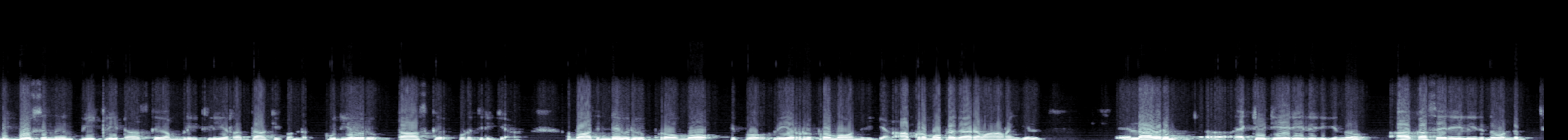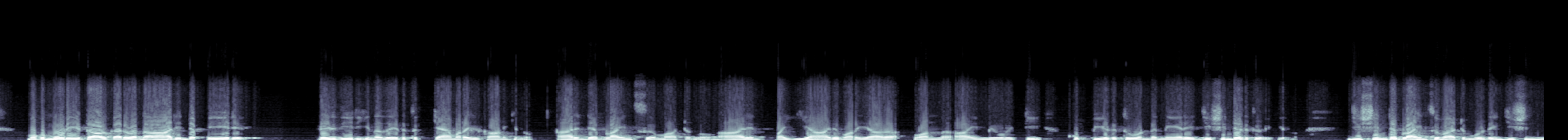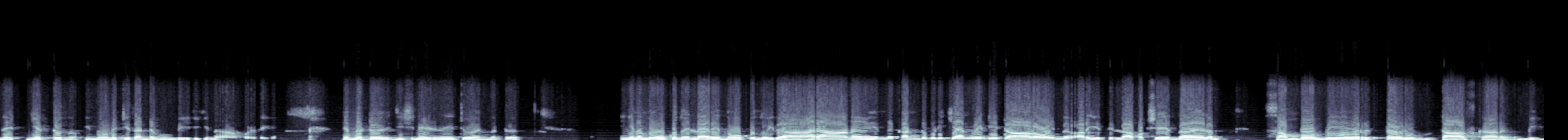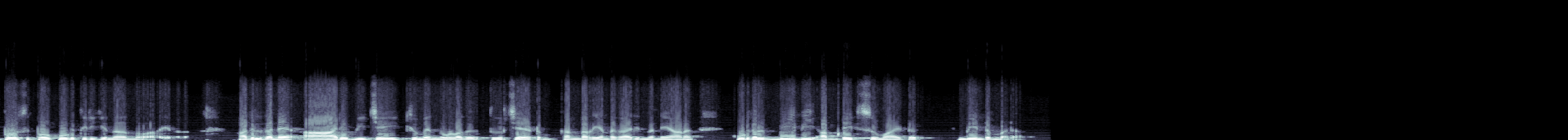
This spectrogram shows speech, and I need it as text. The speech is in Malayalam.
ബിഗ് ബോസ് ഇന്ന് വീക്ക്ലി ടാസ്ക് കംപ്ലീറ്റ്ലി റദ്ദാക്കിക്കൊണ്ട് പുതിയൊരു ടാസ്ക് കൊടുത്തിരിക്കുകയാണ്. അപ്പോൾ അതിന്റെ ഒരു പ്രൊമോ ഇപ്പോൾ വേറൊരു പ്രൊമോ വന്നിരിക്കുകയാണ്. ആ പ്രൊമോ പ്രകാരമാണെങ്കിൽ എല്ലാവരും ആക്ടിവിറ്റി ഏരിയയിൽ ഇരിക്കുന്നു. ആ കസേരയിൽ ഇരുന്നു കൊണ്ടും മുഖം മൂടിയിട്ട ആൾക്കാർ വന്ന് ആരിന്റെ പേര് എഴുതിയിരിക്കുന്നത് എടുത്ത് ക്യാമറയിൽ കാണിക്കുന്നു. ആരിന്റെ ബ്ലൈൻഡ്സ് മാറ്റുന്നു. ആരും പയ്യ ആരും അറിയാതെ വന്ന് ആ ഇമ്മ്യൂണിറ്റി കുപ്പി എടുത്തുകൊണ്ട് നേരെ ജിഷിന്റെ അടുത്ത് വയ്ക്കുന്നു ജിഷിന്റെ ബ്ലൈൻഡ്സ് മാറ്റുമ്പോഴത്തേക്കും ജിഷിൻ ഞെട്ടുന്നു. ഇമ്മ്യൂണിറ്റി തന്റെ മുമ്പിൽ ഇരിക്കുന്ന കാണുമ്പോഴത്തേക്കും. എന്നിട്ട് ജിഷിൻ എഴുന്നേറ്റ് വന്നിട്ട് ഇങ്ങനെ നോക്കുന്നു. എല്ലാരെയും നോക്കുന്നു. ഇത് ആരാണ് എന്ന് കണ്ടുപിടിക്കാൻ വേണ്ടിയിട്ടാണോ എന്ന് അറിയത്തില്ല. പക്ഷെ എന്തായാലും സംഭവം വേറിട്ട ഒരു ടാസ്ക് ആണ് ബിഗ് ബോസ് ഇപ്പോൾ കൊടുത്തിരിക്കുന്നതെന്ന് പറയുന്നത്. അതിൽ തന്നെ ആര് വിജയിക്കും എന്നുള്ളത് തീർച്ചയായിട്ടും കണ്ടറിയേണ്ട കാര്യം തന്നെയാണ്. കൂടുതൽ ബി ബി അപ്ഡേറ്റ്സുമായിട്ട് വീണ്ടും വരാം.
